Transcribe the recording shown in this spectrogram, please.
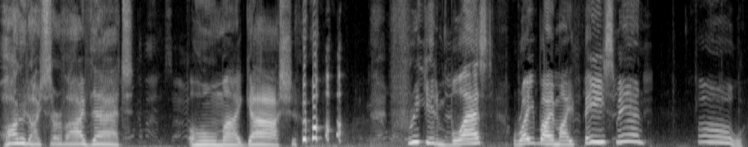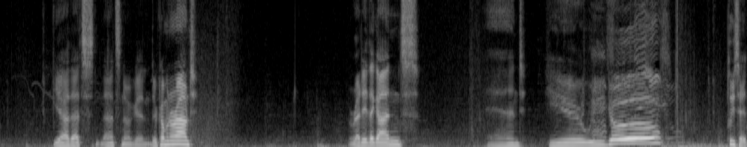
how did I survive that? Oh my gosh! Freaking blast right by my face, man. Oh, yeah, that's that's no good. They're coming around. Ready the guns. And here we go. Please hit.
